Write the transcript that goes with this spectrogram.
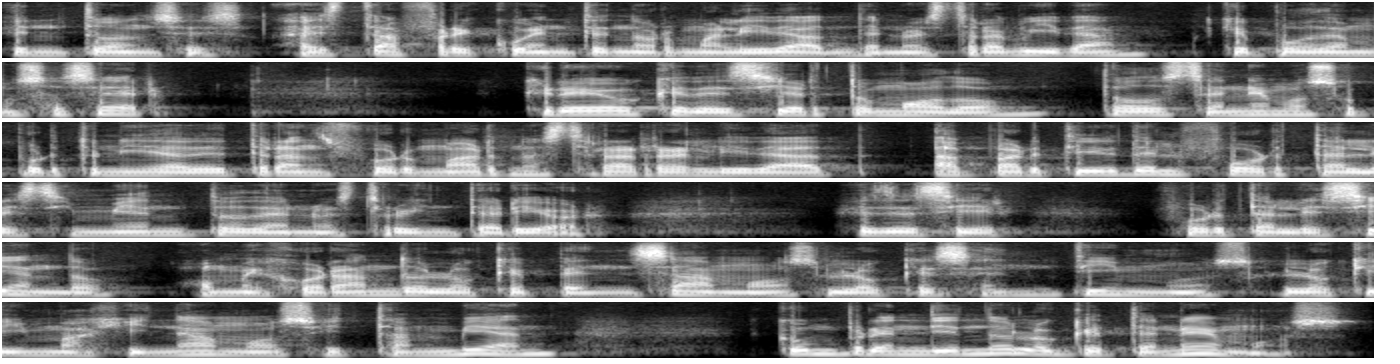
Entonces, a esta frecuente normalidad de nuestra vida, ¿qué podemos hacer? Creo que de cierto modo todos tenemos oportunidad de transformar nuestra realidad a partir del fortalecimiento de nuestro interior, es decir, fortaleciendo o mejorando lo que pensamos, lo que sentimos, lo que imaginamos y también comprendiendo lo que tenemos,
